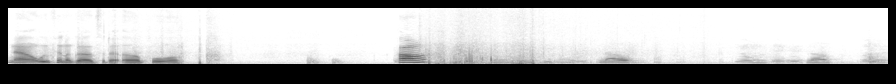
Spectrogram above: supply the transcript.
Now we finna go to the uh pool. Huh? No. You want me to take it? No. Go ahead.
